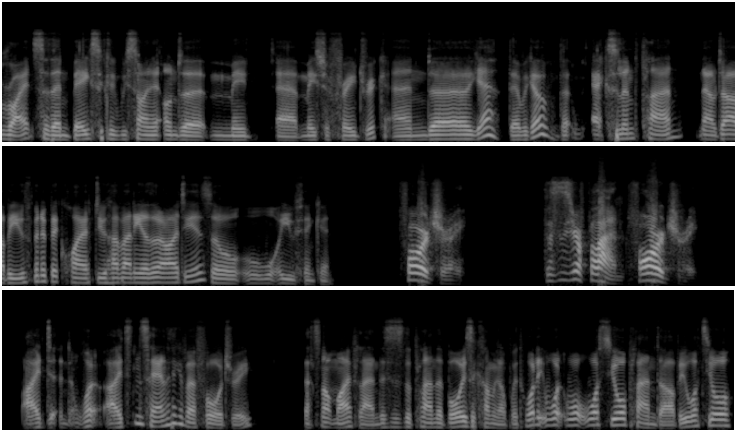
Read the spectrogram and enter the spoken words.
right. So then, basically, we sign it under Ma- uh, Maester Friedrich, and uh, yeah, there we go. That excellent plan. Now, Darby, you've been a bit quiet. Do you have any other ideas, or, or what are you thinking? Forgery. This is your plan. Forgery. I d- what I didn't say anything about forgery. That's not my plan. This is the plan the boys are coming up with. What what, what what's your plan, Darby? What's your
